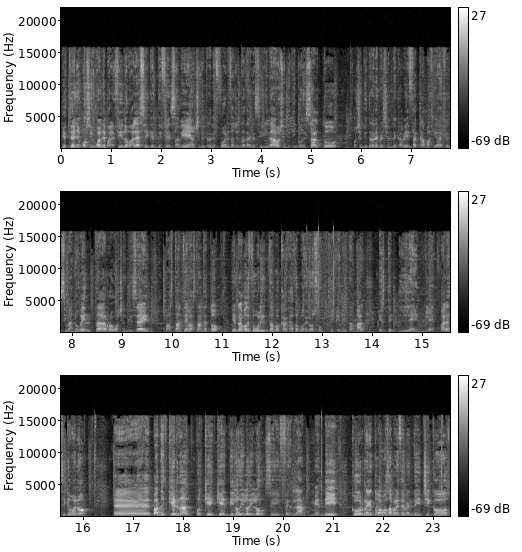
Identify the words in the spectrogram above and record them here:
Y este año pues igual de parecido, ¿vale? Así que en defensa bien, 83 de fuerza, 80 de agresividad, 85 de salto, 83 de presión de cabeza, capacidad defensiva 90, robo 86, bastante, bastante top. Y en rango de futbolista pues cabezazo poderoso, así que ni tan mal este Lenglet, ¿vale? Así que bueno, eh, banda izquierda, pues ¿quién? ¿Quién? Dilo, dilo, dilo. Sí, Ferland Mendy. Correcto, vamos a aparecer Mendy, chicos.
